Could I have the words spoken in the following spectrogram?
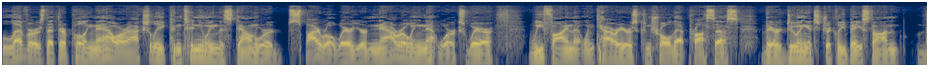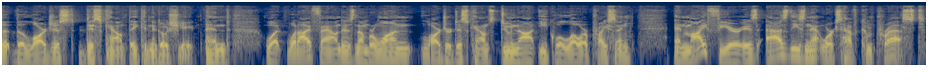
levers that they're pulling now are actually continuing this downward spiral where you're narrowing networks where we find that when carriers control that process, they're doing it strictly based on the, the largest discount they can negotiate. And what, what I've found is number one, larger discounts do not equal lower pricing. And my fear is as these networks have compressed,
